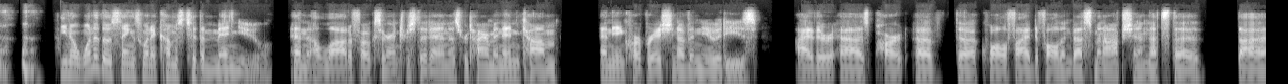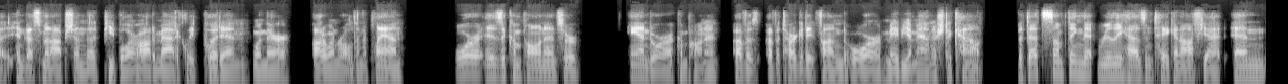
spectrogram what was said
you know, one of those things when it comes to the menu, and a lot of folks are interested in is retirement income and the incorporation of annuities, either as part of the qualified default investment option. That's the, the investment option that people are automatically put in when they're auto enrolled in a plan, or as a component or and or a component of a, of a target date fund or maybe a managed account. But that's something that really hasn't taken off yet. And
